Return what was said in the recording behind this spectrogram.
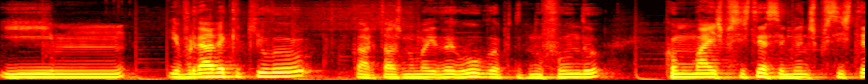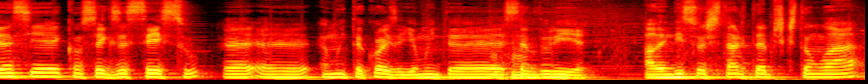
E, e a verdade é que aquilo, claro, estás no meio da Google, portanto, no fundo, como mais persistência, menos persistência, consegues acesso a, a, a muita coisa e a muita uhum. sabedoria. Além disso, as startups que estão lá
